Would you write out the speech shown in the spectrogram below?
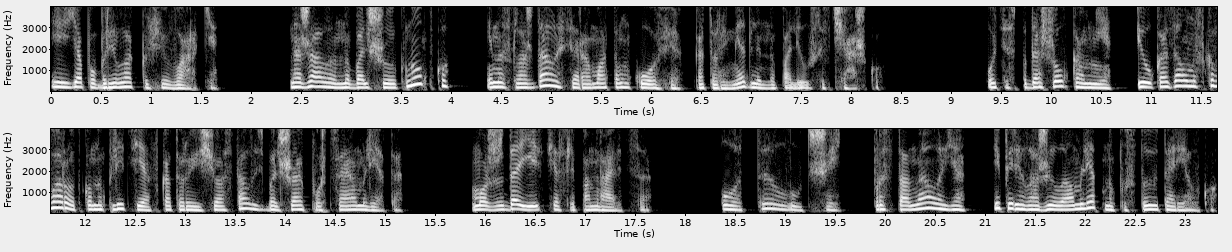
и я побрела к кофеварке. Нажала на большую кнопку — и наслаждалась ароматом кофе, который медленно полился в чашку. Отис подошел ко мне и указал на сковородку на плите, в которой еще осталась большая порция омлета. «Можешь доесть, если понравится». «О, ты лучший!» — простонала я и переложила омлет на пустую тарелку.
